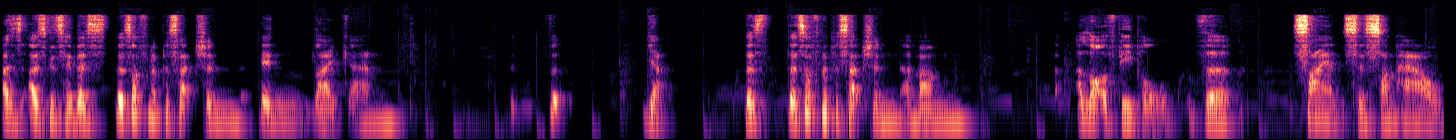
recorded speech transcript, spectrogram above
I was, I was going to say there's there's often a perception in like um, yeah, there's there's often a perception among a lot of people that science is somehow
